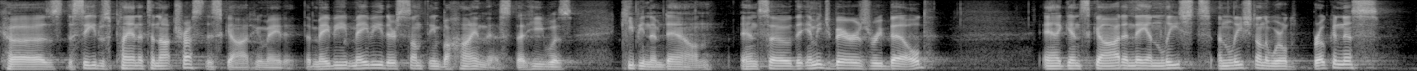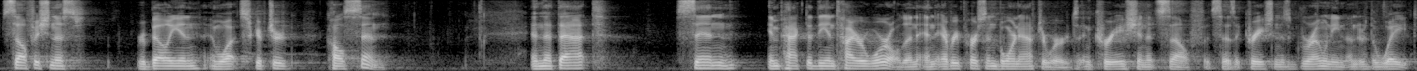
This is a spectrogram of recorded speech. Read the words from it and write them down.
because the seed was planted to not trust this God who made it. That maybe, maybe there's something behind this, that he was keeping them down. And so the image bearers rebelled against God, and they unleashed, unleashed on the world brokenness, selfishness, rebellion, and what Scripture calls sin. And that that sin impacted the entire world and, and every person born afterwards and creation itself. It says that creation is groaning under the weight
